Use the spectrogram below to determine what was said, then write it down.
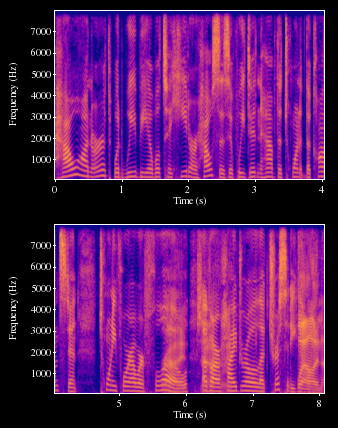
how on earth would we be able to heat our houses if we didn't have the 20, the constant 24 hour flow Right, of our hydroelectricity? Well, going? and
